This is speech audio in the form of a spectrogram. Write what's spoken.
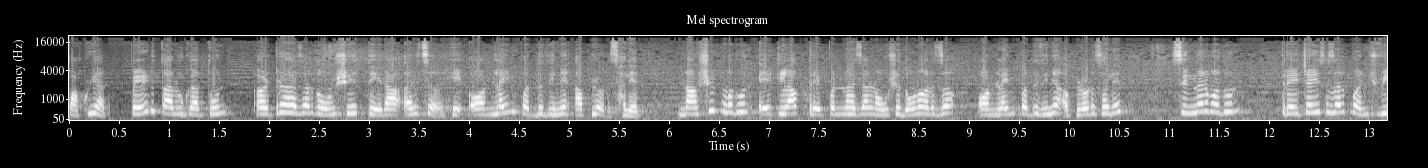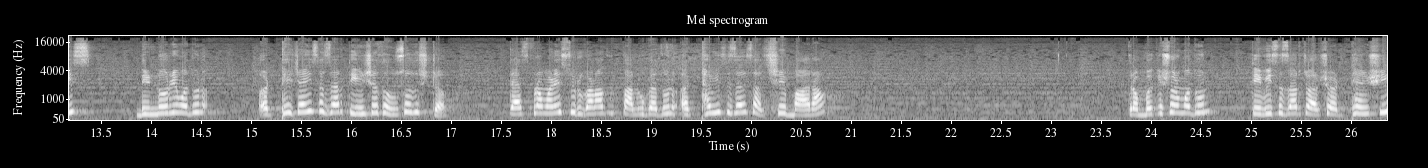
पाहूयात. पेड तालुक्यातून अठरा हजार दोनशे तेरा अर्ज हे ऑनलाईन पद्धतीने अपलोड झालेत. नाशिकमधून एक लाख त्रेपन्न हजार नऊशे दोन अर्ज ऑनलाईन पद्धतीने अपलोड झालेत. सिन्नरमधून त्रेचाळीस हजार पंचवीस दिंडोरीमधून अठ्ठेचाळीस हजार तीनशे चौसष्ट त्याचप्रमाणे सुरगाणा तालुक्यातून अठ्ठावीस हजार सातशे बारा त्र्यंबकेश्वरमधून तेवीस हजार चारशे अठ्ठ्याऐंशी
